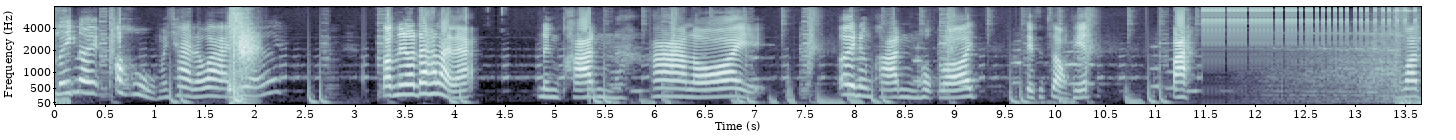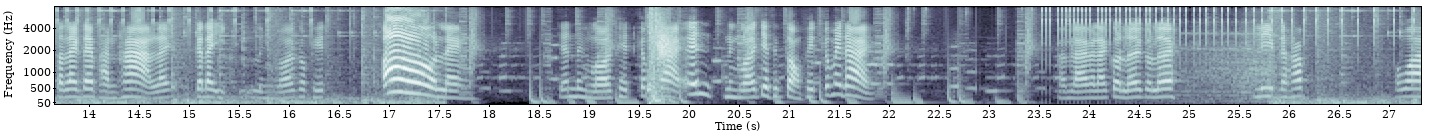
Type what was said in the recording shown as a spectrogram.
เลยอีกหน่อย โอ้โห ไม่ใช่แล้วว่ะไอ้เหี้ยเอ้ยตอนนี้เราได้เท่าไหร่แล้วหนึ่งพันห้าร้อยเอ้ยหนึ่งพันหกร้อยเจ็ดสิบสองเพชรปะเพราะว่าตอนแรกได้พันห้าแล้วก็ได้อีกหนึ่งร้อยก็เพชรโอ้แรงจะหนึ่งร้อยเพชรก็ไม่ได้ เอ้ยหนึ่งร้อยเจ็ดสิบสองเพชรก็ไม่ได้ไม่เป็นไรไม่เป็นไรกดเลยกดเลย รีบนะครับ เพราะว่า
